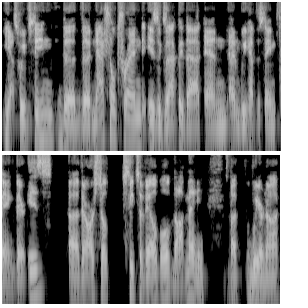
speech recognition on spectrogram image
Yes, we've seen the the national trend is exactly that, and and we have the same thing. There is uh, there are still seats available, not many, but we are not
